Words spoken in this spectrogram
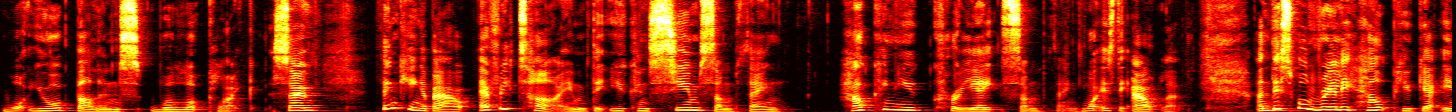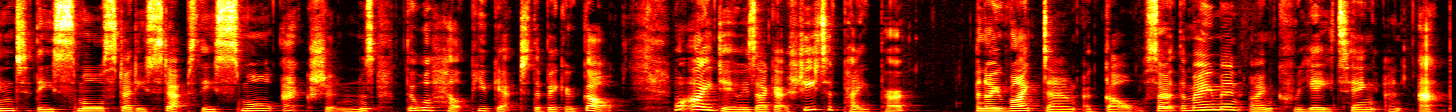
what your balance will look like. So, thinking about every time that you consume something, how can you create something? What is the outlet? And this will really help you get into these small, steady steps, these small actions that will help you get to the bigger goal. What I do is I get a sheet of paper and I write down a goal. So at the moment, I'm creating an app.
